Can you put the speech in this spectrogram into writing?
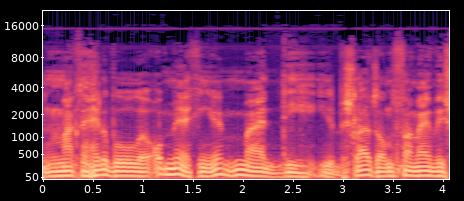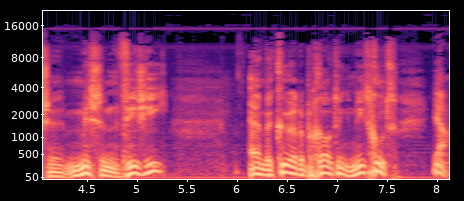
maakt een heleboel opmerkingen, maar die besluit dan van mij missen visie. En we keuren de begroting niet goed. Ja,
